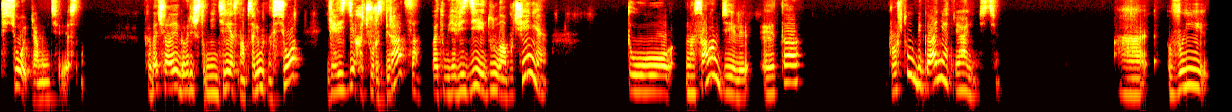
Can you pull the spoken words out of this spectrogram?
все прям интересно? Когда человек говорит, что мне интересно абсолютно все, я везде хочу разбираться, поэтому я везде иду на обучение, то на самом деле это просто убегание от реальности. А, вы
